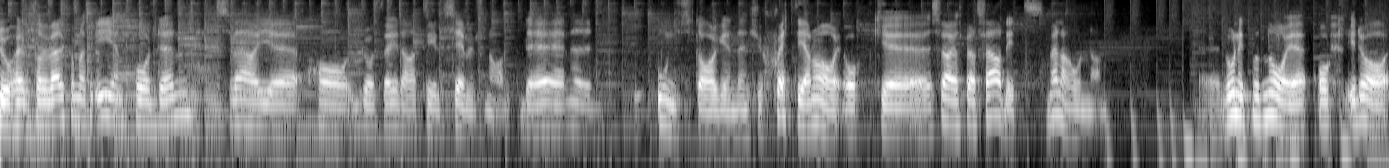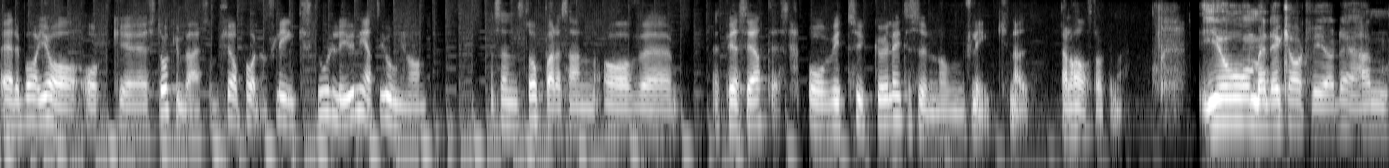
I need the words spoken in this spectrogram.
Då hälsar vi välkomna till EM-podden. Sverige har gått vidare till semifinal. Det är nu onsdagen den 26 januari och eh, Sverige har spelat färdigt mellanrundan. Eh, vunnit mot Norge och idag är det bara jag och eh, Stockenberg som kör podden. Flink skulle ju ner till Ungern men sen stoppades han av eh, ett PCR-test och vi tycker ju lite synd om Flink nu. Eller hur Stockenberg? Jo, men det är klart vi gör det. Han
